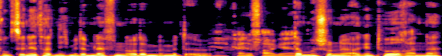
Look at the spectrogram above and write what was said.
funktioniert halt nicht mit dem Neffen oder mit, äh, Ja, keine Frage. Ja. da muss schon eine Agentur ran, ne?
